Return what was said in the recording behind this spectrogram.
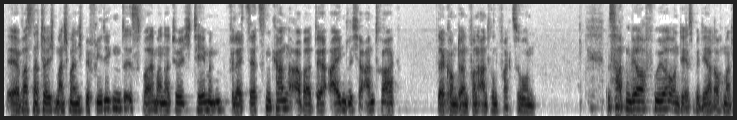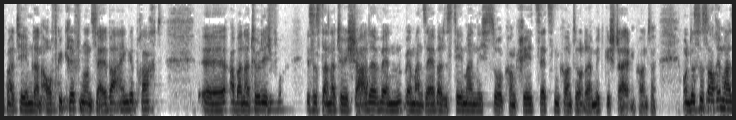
Äh, was natürlich manchmal nicht befriedigend ist, weil man natürlich Themen vielleicht setzen kann, aber der eigentliche Antrag der kommt dann von anderen Fraktionen. Das hatten wir auch früher und die SPD hat auch manchmal Themen dann aufgegriffen und selber eingebracht. Äh, aber natürlich ist es dann natürlich schade, wenn, wenn man selber das Thema nicht so konkret setzen konnte oder mitgestalten konnte. Und das ist auch immer,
